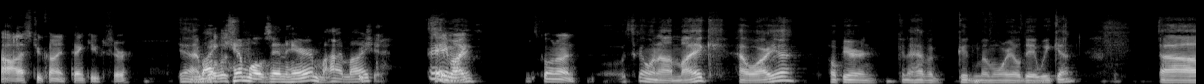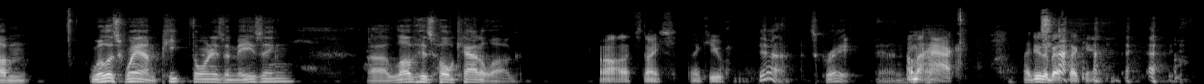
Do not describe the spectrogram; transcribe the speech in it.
Oh that's too kind thank you sir Yeah. Mike Willis- Kimmel's in here. Hi, Mike. Hey, Hey, Mike. Mike. what's going on What's going on, Mike? How are you? Hope you're going to have a good Memorial Day weekend. Um, Willis Wham, Pete Thorne is amazing. Uh, love his whole catalog. oh that's nice thank you Yeah, that's great. And I'm a hack I do the best I can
